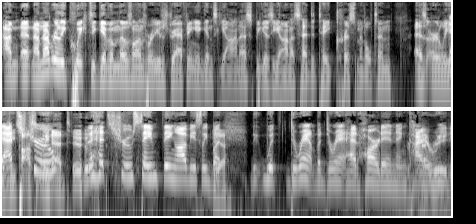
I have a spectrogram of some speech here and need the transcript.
I'm I'm not really quick to give him those ones where he was drafting against Giannis because Giannis had to take Khris Middleton as early as he possibly true. had to. That's true. Same thing, obviously, but Yeah. with Durant, but Durant had Harden and Kyrie, Kyrie, to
